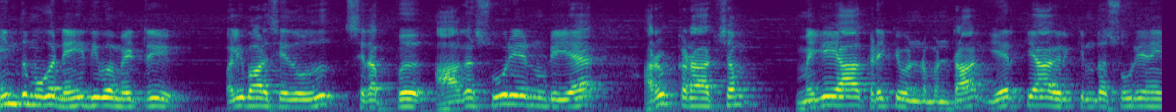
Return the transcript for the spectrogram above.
ஐந்து முக நெய் தீபம் ஏற்றி வழிபாடு செய்வது சிறப்பு. ஆக சூரியனுடைய அருட்கடாட்சம் மிகையாக கிடைக்க வேண்டுமென்றால் இயற்கையாக இருக்கின்ற சூரியனை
